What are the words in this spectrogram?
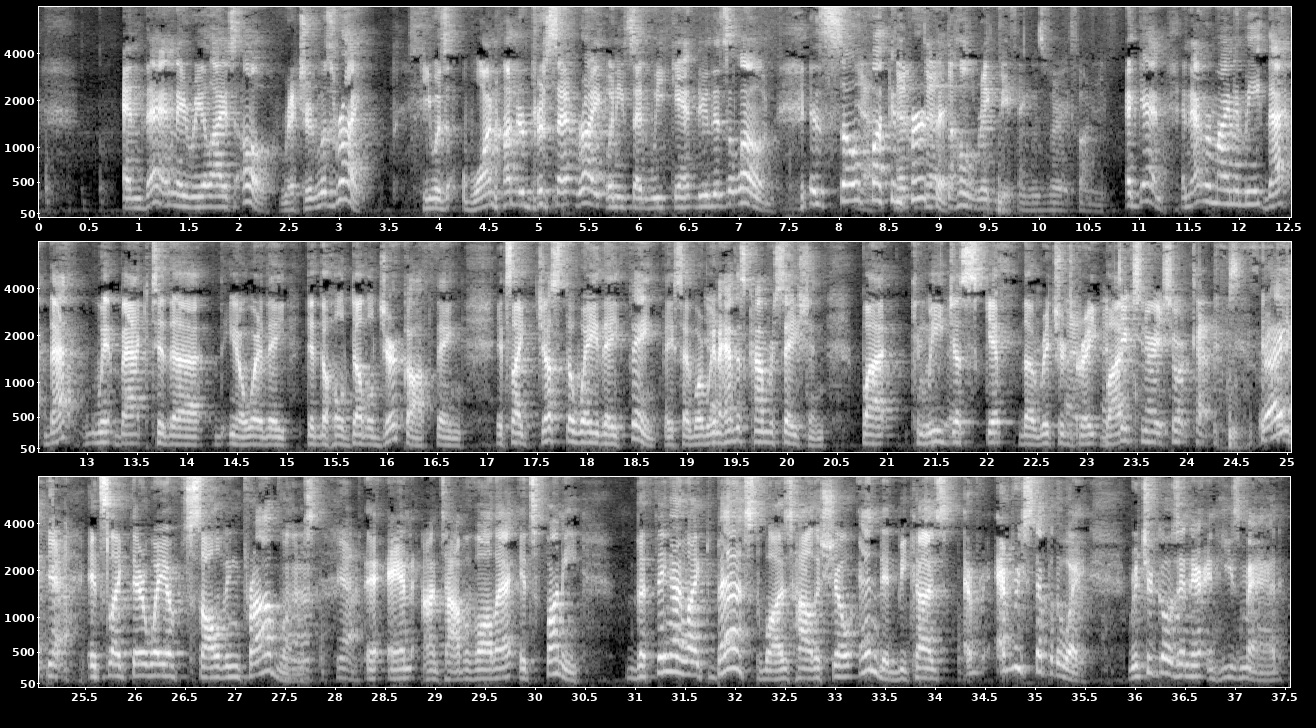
And then they realize, oh, Richard was right. He was 100% right when he said we can't do this alone. It's so Yeah, fucking the- the- perfect the whole Rigby thing was very funny. again and that reminded me that that went back to the you know where they did the whole double jerk off thing it's like just the way they think they said well we're going to have this conversation but can we just skip the richard's great a butt dictionary shortcut. right Yeah. it's like their way of solving problems Uh-huh. Yeah. And on top of all that it's funny the thing i liked best was how the show ended because every, every step of the way richard goes in there and he's mad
